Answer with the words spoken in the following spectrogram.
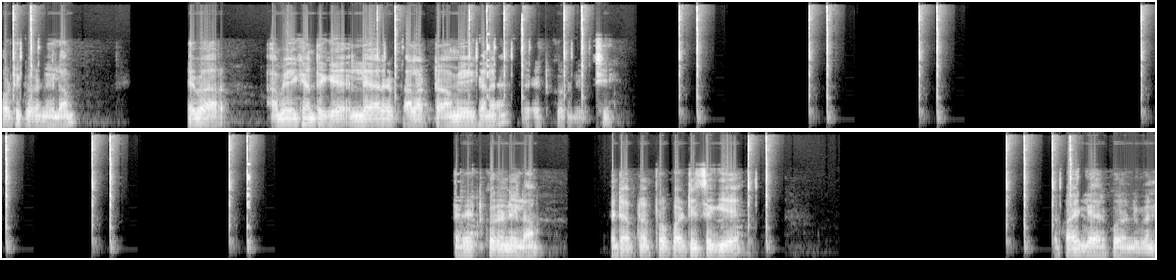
ফর্টি করে নিলাম। এবার আমি এখান থেকে লেয়ারের কালারটা আমি এখানে রেড করে নিচ্ছি। রেড করে নিলাম। এটা আপনার প্রপার্টিসে গিয়ে বাই লেয়ার করে নেবেন।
